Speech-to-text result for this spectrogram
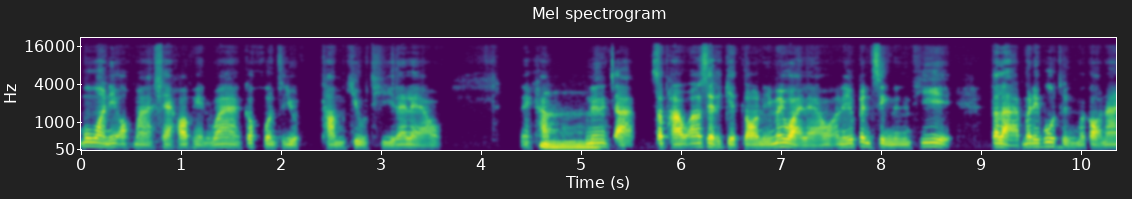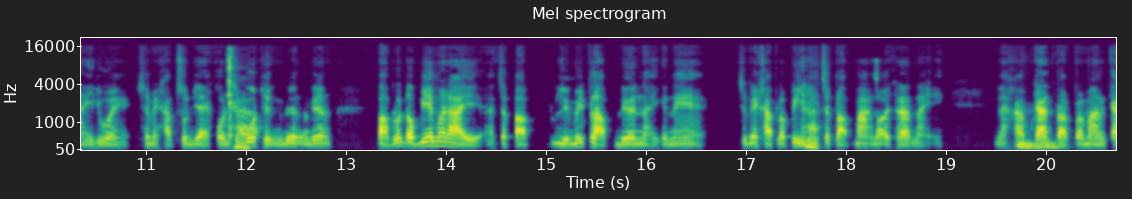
เมื่อวานนี้ออกมาแชร์ความเห็นว่าก็ควรจะหยุดทำ QT ได้แล้วนะครับ เนื่องจากสภาวะเศรษฐกิจตอนนี้ไม่ไหวแล้ว อันนี้เป็นสิ่งหนึ่งที่ ตลาดไม่ได้พูดถึงมาก่อนหน้านี้ด้วยใช่ไหมครับส่วนใหญ่คนจะพูดถึงเรื่องเรื่องปรับลดดอกเบี้ยเมื่อไหร่อาจจะปรับหรือไม่ปรับเดือนไหนกันแน่ใช่ไหมครับแล้วปีนี้จะปรับมากน้อยขนาดไหนนะครับ การปรับประมาณก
